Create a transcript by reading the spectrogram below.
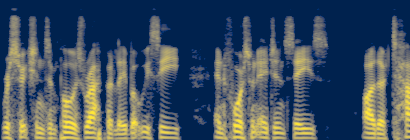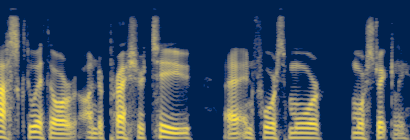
restrictions imposed rapidly, but we see enforcement agencies either tasked with or under pressure to uh, enforce more more strictly.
